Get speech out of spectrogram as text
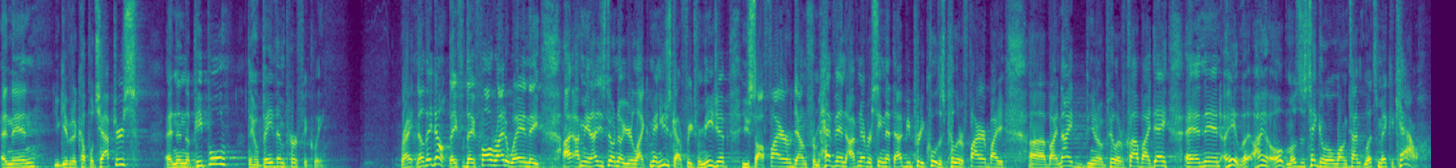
And then you give it a couple chapters, and then the people, they obey them perfectly right? No, they don't. They, they fall right away, and they, I, I, mean, I just don't know. You're like, man, you just got freed from Egypt. You saw fire down from heaven. I've never seen that. That would be pretty cool. This pillar of fire by, uh, by night, you know, pillar of cloud by day. And then, hey, I, oh, Moses taking a little long time. Let's make a cow.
